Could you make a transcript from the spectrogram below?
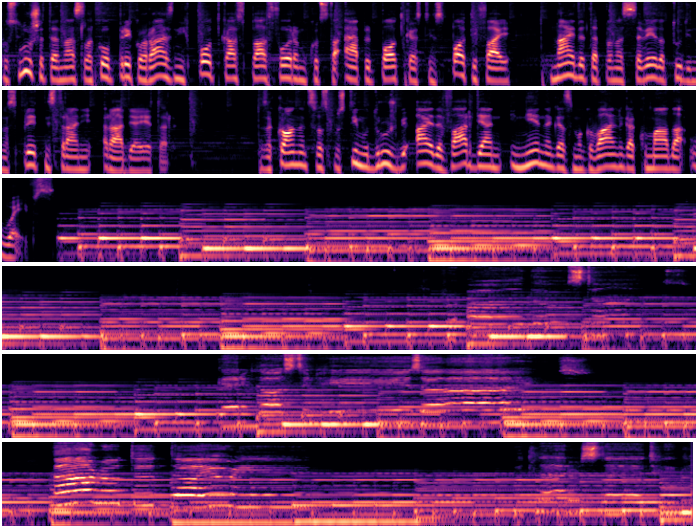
poslušate nas lahko preko raznih podcast platform, kot sta Apple Podcast in Spotify, najdete pa nas seveda tudi na spletni strani Radia Eter. Za konec vas pustim v družbi Aide Vardjan in njenega zmagovalnega komada Waves. others that we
